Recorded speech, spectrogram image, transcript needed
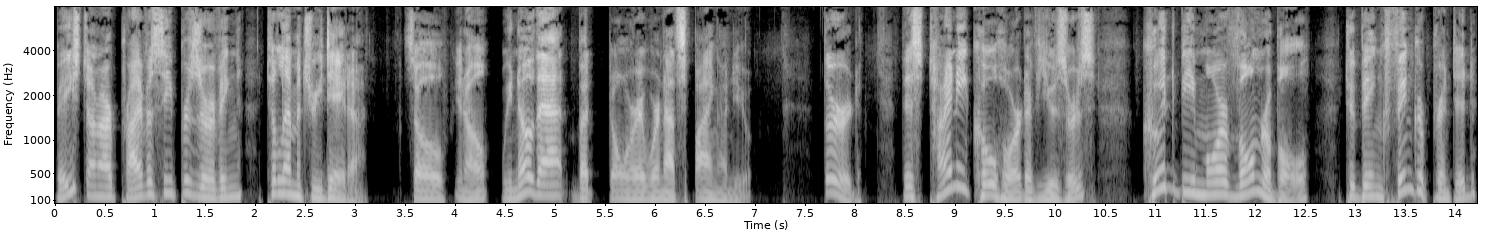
based on our privacy preserving telemetry data. So, you know, we know that, but don't worry, we're not spying on you. Third, this tiny cohort of users could be more vulnerable to being fingerprinted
